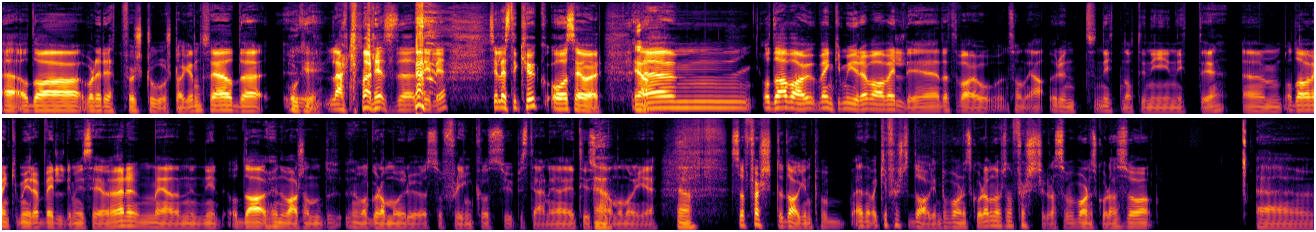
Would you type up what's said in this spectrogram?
Eh, og da var det rett før storårsdagen. så jeg hadde eh, Lærte meg å lese det tidlig. så jeg leste kuk og Se og Hør. Ja. Um, og da var jo Wenche Myhre var veldig Dette var jo sånn ja, rundt 1989-90. Um, og da var Wenche Myhre veldig mye Se og Hør. Med, og da hun var sånn Hun var glamorøs og flink og superstjerne i Tyskland Ja. og Norge. Ja. Så første dagen på eh, Det var ikke første dagen på barneskolen, men det var sånn første klasse på barneskolen. Så uh,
